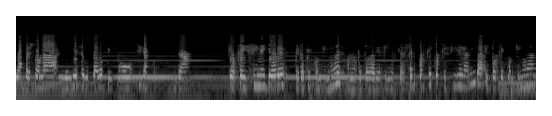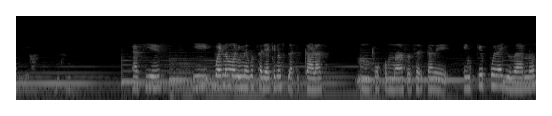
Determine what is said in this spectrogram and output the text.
la persona le hubiese gustado que yo siga con mi vida, que ok, sí me llores, pero que continúes con lo que todavía tienes que hacer. ¿Por qué? Porque sigue la vida y porque continúa. Así es. Y bueno, Moni, me gustaría que nos platicaras un poco más acerca de en qué puede ayudarnos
